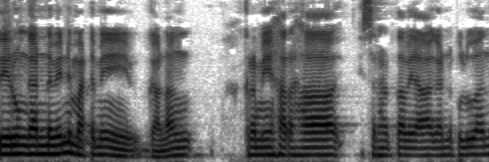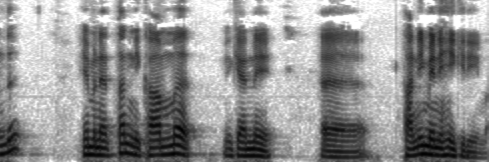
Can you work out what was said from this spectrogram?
තේරුම් ගන්න වෙන්නේ මට මේ ගණන් ක්‍රමයේ හරහා ඉස්සරහට තව යා ගන්න පුළුවන්ද? එහෙම නැත්නම් නිකම්ම මේ කියන්නේ තනි මෙනෙහි කිරීමක්.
